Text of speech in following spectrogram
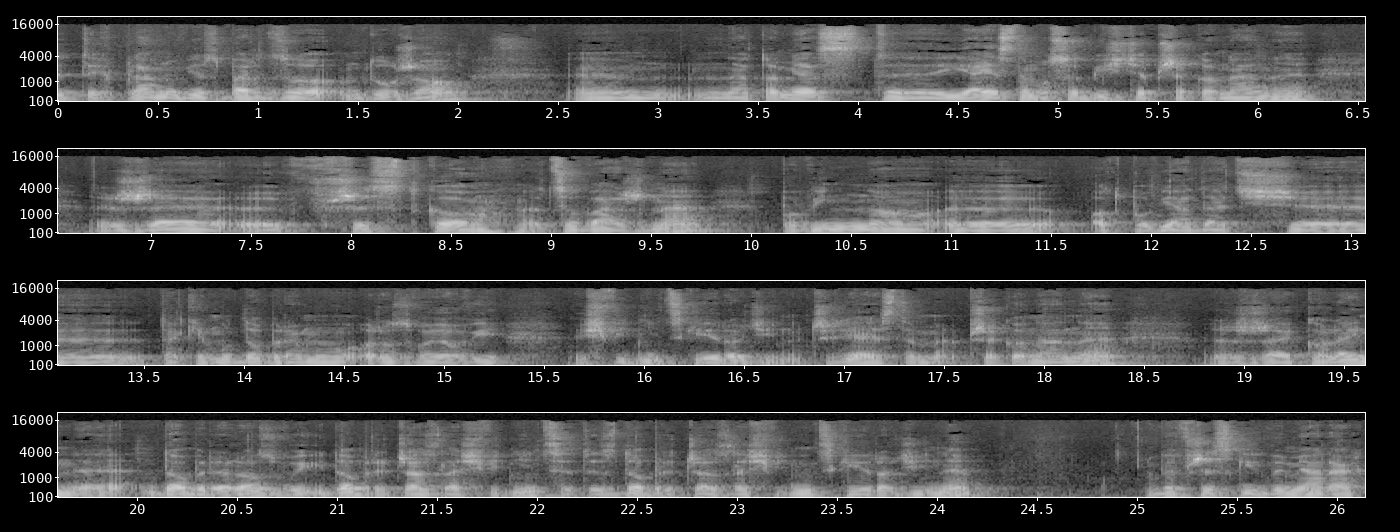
y, tych planów jest bardzo dużo, natomiast y, ja jestem osobiście przekonany, że wszystko co ważne powinno odpowiadać takiemu dobremu rozwojowi świdnickiej rodziny. Czyli ja jestem przekonany, że kolejny dobry rozwój i dobry czas dla Świdnicy to jest dobry czas dla świdnickiej rodziny we wszystkich wymiarach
